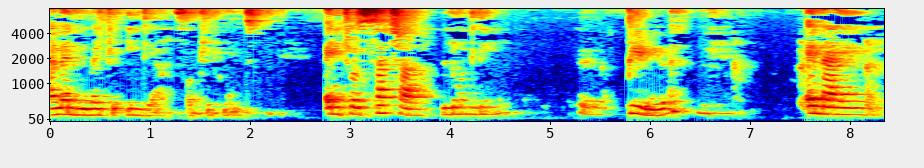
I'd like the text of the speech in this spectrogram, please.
and then we went to India for treatment. And it was such a lonely period. And I,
